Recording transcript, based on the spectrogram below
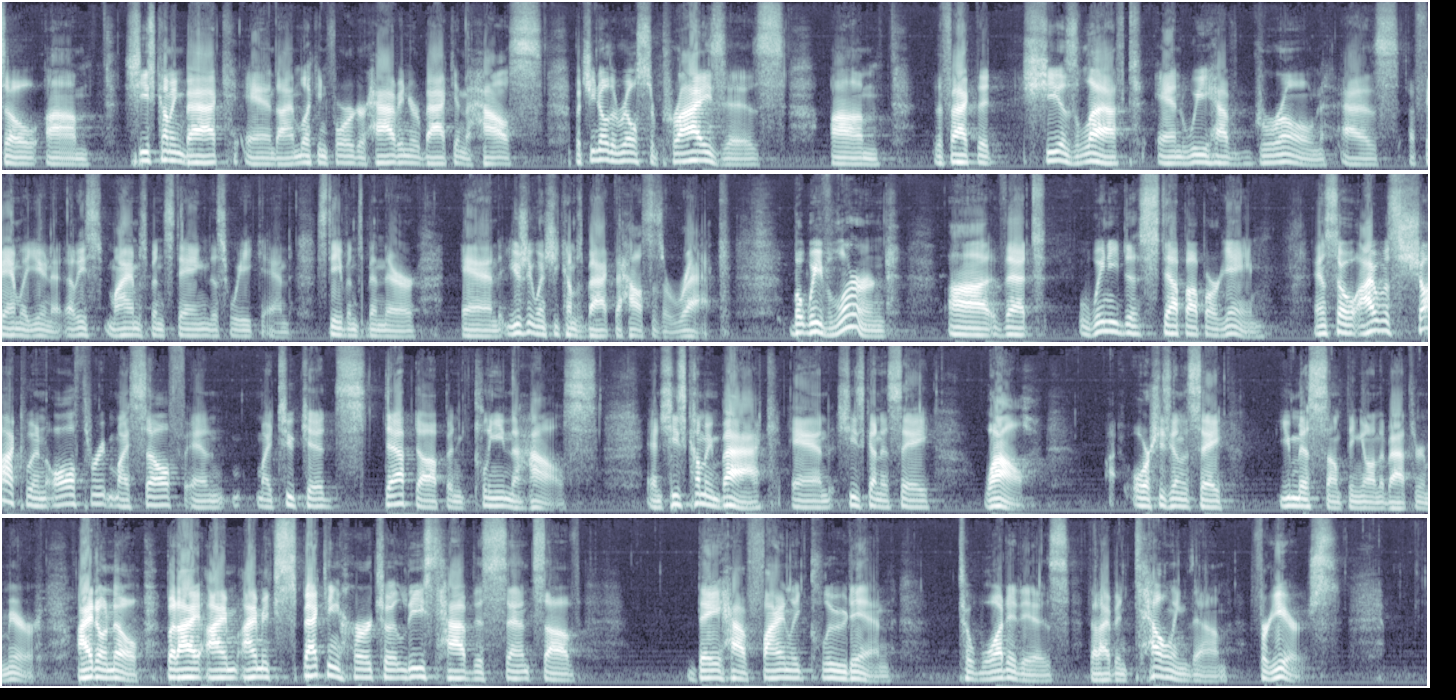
So um, she's coming back, and I'm looking forward to having her back in the house. But you know, the real surprise is um, the fact that she has left, and we have grown as a family unit. At least Mayim's been staying this week, and Stephen's been there. And usually, when she comes back, the house is a wreck. But we've learned uh, that we need to step up our game. And so I was shocked when all three, myself and my two kids, stepped up and cleaned the house. And she's coming back and she's going to say, Wow. Or she's going to say, You missed something on the bathroom mirror. I don't know. But I, I'm, I'm expecting her to at least have this sense of they have finally clued in to what it is that I've been telling them for years.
